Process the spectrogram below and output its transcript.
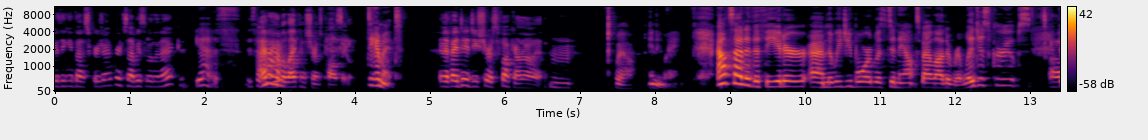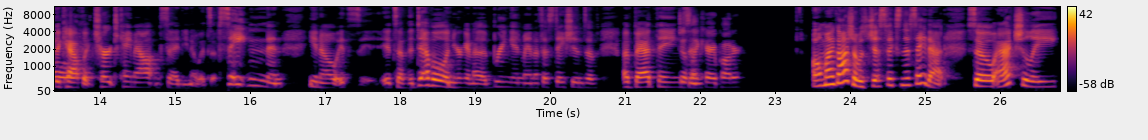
You're thinking about a screwdriver and stabbing someone in the neck? Yes. Is I don't have a life insurance policy, Damn it. and if I did, you sure as fuck aren't on it. Mm. Well, anyway. Outside of the theater, um, the Ouija board was denounced by a lot of religious groups. The Oh. Catholic Church came out and said, you know, it's of Satan and you know, it's it's of the devil and you're going to bring in manifestations of of bad things. just and- like Harry Potter. Oh my gosh, I was just fixing to say that. So actually,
